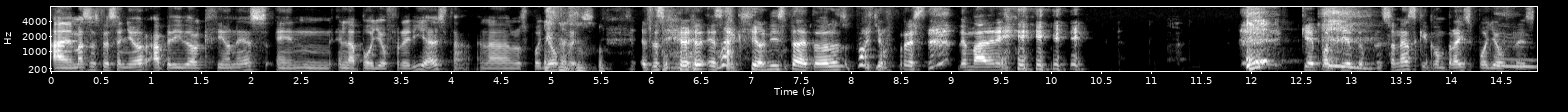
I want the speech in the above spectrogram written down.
Además, este señor ha pedido acciones en, en la pollofrería esta, en la- los pollofres. Este señor es accionista de todos los pollofres de Madrid. que, por cierto, personas que compráis pollofres,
